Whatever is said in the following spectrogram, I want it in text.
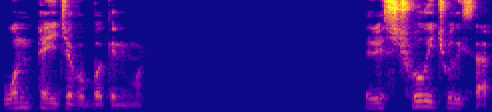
one page of a book anymore. It is truly, truly sad.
